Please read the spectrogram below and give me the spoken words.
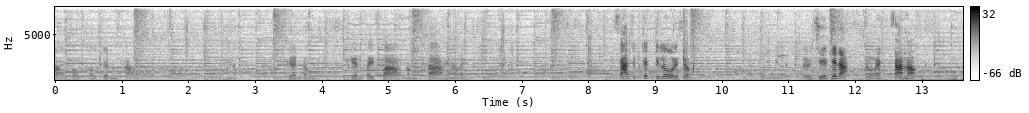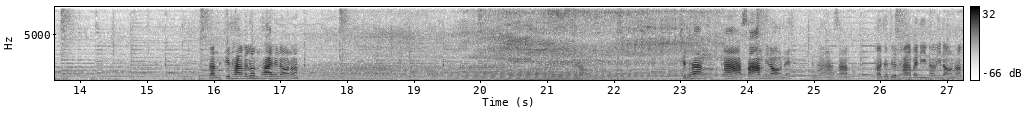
ป้ายเขาเขาเคลื่อนนำทาง เคลื่อนนำเคลื่อนไฟฟ้านำค่าให้น้องสามสิบเจ็ดกิโลเลยเสียวเออชีบเจ็ดอะรู้ไหมสามเนาะนั่นคือทางไปร่วมทายพี่น้องเนาะพี่น้องเส้นทางอาสามพี่น้องเนี่ยเส้นทางอาสามเขาจะเดินทางไปนี้เนาะพี่น้องเนาะ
